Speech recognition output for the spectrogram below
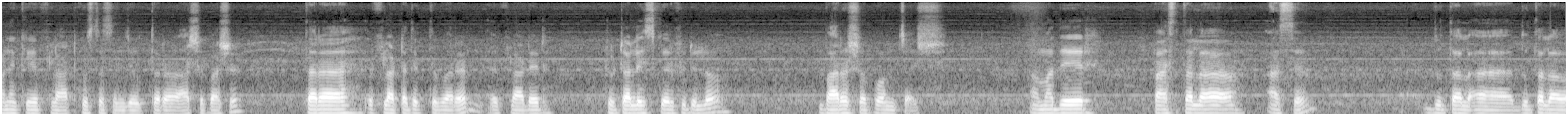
অনেকে ফ্ল্যাট খুঁজতেছেন যে উত্তরার আশেপাশে, তারা এই ফ্ল্যাটটা দেখতে পারেন। এই ফ্ল্যাটের টোটাল স্কোয়ার ফিট হলো বারোশো পঞ্চাশ। আমাদের পাঁচতলা আছে। দোতলা দোতলাও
